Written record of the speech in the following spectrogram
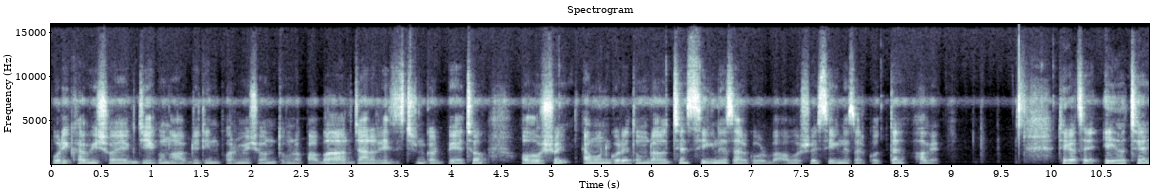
পরীক্ষা বিষয়ক যে কোনো আপডেট ইনফরমেশন তোমরা পাবা। আর যারা রেজিস্ট্রেশন কার্ড পেয়েছ, অবশ্যই এমন করে তোমরা হচ্ছে সিগনেচার করবা। অবশ্যই সিগনেচার করতে হবে। ঠিক আছে? এই হচ্ছে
